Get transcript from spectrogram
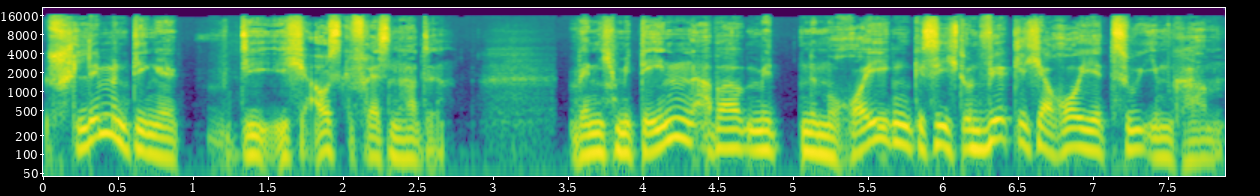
schlimmen Dinge, die ich ausgefressen hatte, wenn ich mit denen aber mit einem reuigen Gesicht und wirklicher Reue zu ihm kam,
